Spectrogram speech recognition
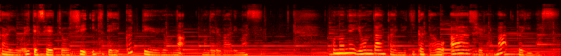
階を得て成長し生きていくっていうようなデルがあります。このね4段階の生き方をアーシュラマと言います。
